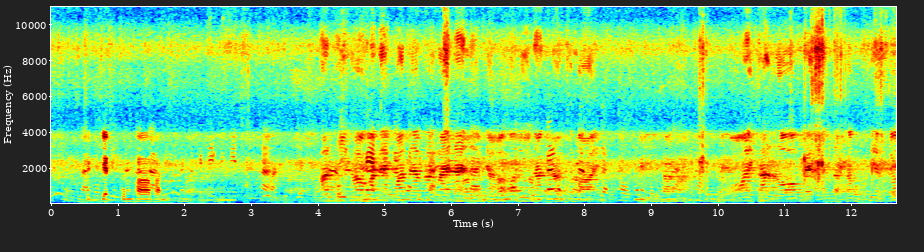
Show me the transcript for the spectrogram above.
ขถูก17 กุมภาพันธ์เป็นเลขนิมิตค่ะท่านที่เข้ามาในวัดแล้วข้างในได้เลยจะเอาที่นั่งตามสบายเกือบเขาท่านเป็นขอให้ท่านรอแป๊บนึงนะครับเที่ยงเก้า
